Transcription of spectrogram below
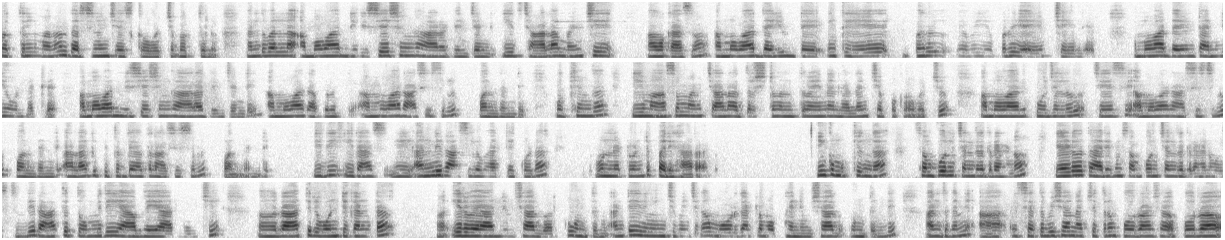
భక్తులను మనం దర్శనం చేసుకోవచ్చు భక్తులు. అందువల్ల అమ్మవారిని విశేషంగా ఆరాధించండి ఇది చాలా మంచి అవకాశం. అమ్మవారి దయ ఉంటే ఇంక ఏ ఎవరు ఎవరు ఏం చేయలేరు. అమ్మవారి దయ ఉంటే అన్ని ఉన్నట్లే అమ్మవారిని విశేషంగా ఆరాధించండి. అమ్మవారి అభివృద్ధి అమ్మవారి ఆశీస్సులు పొందండి. ముఖ్యంగా ఈ మాసం మనకు చాలా అదృష్టవంతమైన నెల అని చెప్పుకోవచ్చు. అమ్మవారి పూజలు చేసి అమ్మవారి ఆశీస్సులు పొందండి. అలాగే పితృదేవతల ఆశీస్సులు పొందండి. ఇది ఈ రాశి అన్ని రాశుల వారికి కూడా ఉన్నటువంటి పరిహారాలు. ఇంక ముఖ్యంగా సంపూర్ణ చంద్రగ్రహణం. ఏడవ తారీఖున సంపూర్ణ చంద్రగ్రహణం వస్తుంది. రాత్రి తొమ్మిది యాభై ఆరు నుంచి రాత్రి ఒంటి గంట ఇరవై ఆరు నిమిషాల వరకు ఉంటుంది. అంటే ఇది మించుమించుగా మూడు గంటల ముప్పై నిమిషాలు ఉంటుంది. అందుకని ఆ శతభిష నక్షత్రం పూర్వాష పూర్వ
